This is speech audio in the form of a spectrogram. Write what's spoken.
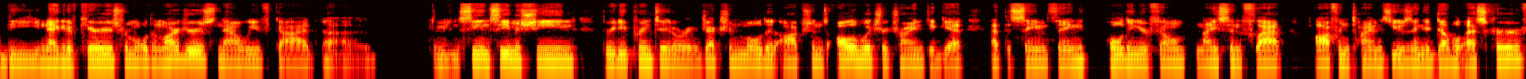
the negative carriers for mold enlargers. Now we've got, uh, I mean, CNC machined, 3D printed, or injection molded options, all of which are trying to get at the same thing, holding your film nice and flat, oftentimes using a double S curve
